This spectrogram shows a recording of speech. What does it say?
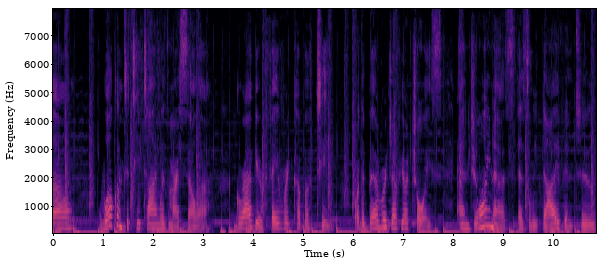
Hello, welcome to Tea Time with Marcella. Grab your favorite cup of tea or the beverage of your choice and join us as we dive into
